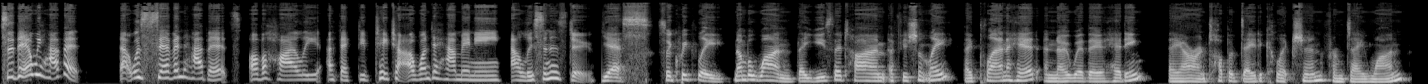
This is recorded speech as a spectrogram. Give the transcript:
so there we have it. That was seven habits of a highly effective teacher. I wonder how many our listeners do. Yes. So quickly, number one, they use their time efficiently. They plan ahead and know where they're heading. They are on top of data collection from day one.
